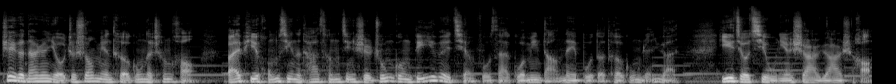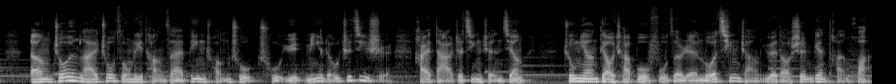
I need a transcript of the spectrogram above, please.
这个男人有着“双面特工”的称号，白皮红心的他曾经是中共第一位潜伏在国民党内部的特工人员。一九七五年十二月二十号，当周恩来周总理躺在病床处处于弥留之际时，还打着精神将中央调查部负责人罗清长约到身边谈话。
